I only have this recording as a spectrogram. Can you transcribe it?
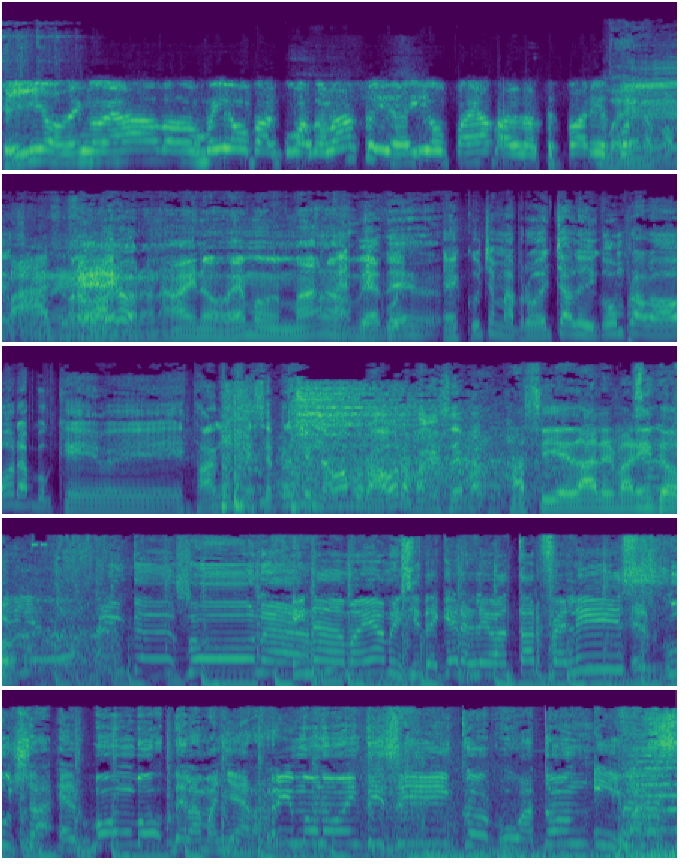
Sí, yo tengo dejado a los míos para el cubatonazo y de ahí yo para allá para el after party después. Bueno, papá, eso va. pero- Pero nada, ahí nos vemos, mi hermano. Eso. Escu- Escúchame, aprovechalo y cómpralo ahora porque eh, están ese precio nada más por ahora para que sepa. Así es, dale, hermanito. Si te quieres levantar feliz Escucha el bombo de la mañana. Ritmo 95, cubatón y más.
